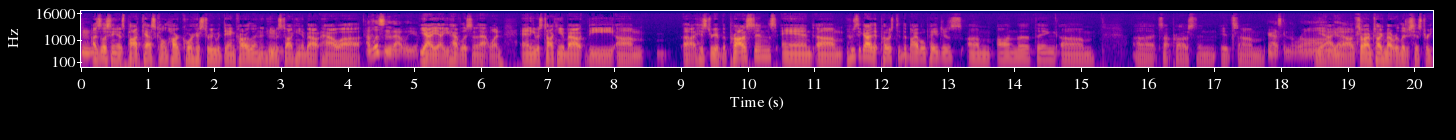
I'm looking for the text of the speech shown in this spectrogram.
I was listening to this podcast called Hardcore History with Dan Carlin, and he Mm-hmm. was talking about how. Uh, I've listened to that with you. yeah, yeah, you have listened to that one, and he was talking about the. Um, uh, history of the Protestants and um, who's the guy that posted the Bible pages um, on the thing? Uh, it's not Protestant. It's um, You're asking the wrong. Yeah, I know. I'm sorry. I'm talking about religious history.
